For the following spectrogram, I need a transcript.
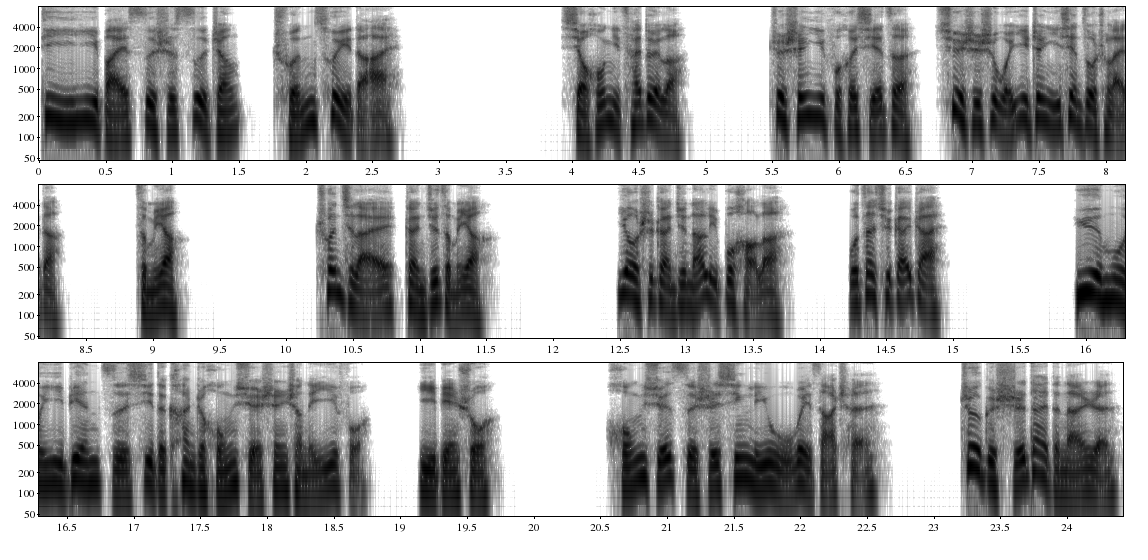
第一百四十四章纯粹的爱。小红，你猜对了，这身衣服和鞋子确实是我一针一线做出来的。怎么样？穿起来感觉怎么样？要是感觉哪里不好了，我再去改改。月末一边仔细的看着红雪身上的衣服，一边说。红雪此时心里五味杂陈。这个时代的男人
